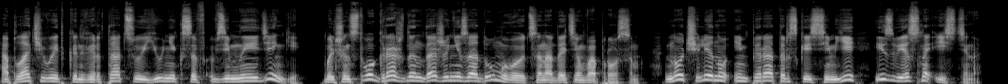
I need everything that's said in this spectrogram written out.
оплачивает конвертацию юниксов в земные деньги? Большинство граждан даже не задумываются над этим вопросом, но члену императорской семьи известна истина.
